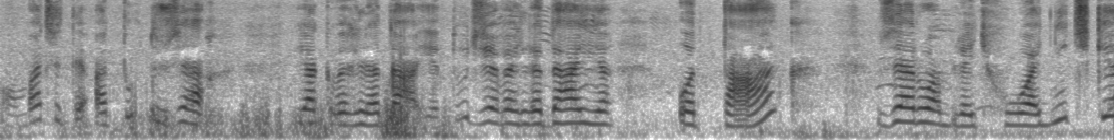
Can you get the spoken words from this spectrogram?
О, бачите, а тут вже як виглядає? Тут вже виглядає отак. Вже роблять ходнички.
